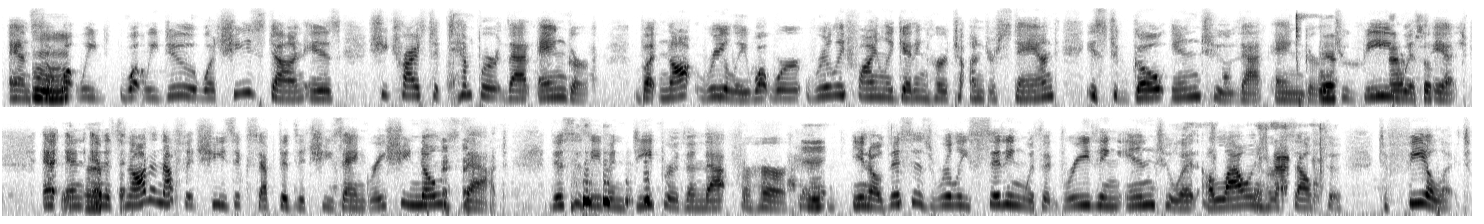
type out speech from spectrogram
And so mm-hmm. what we what we do what she's done is she tries to temper that anger but not really. What we're really finally getting her to understand is to go into that anger, yeah, to be absolutely. with it. And, and, and it's not enough that she's accepted that she's angry. She knows that. this is even deeper than that for her. Mm-hmm. You know, this is really sitting with it, breathing into it, allowing herself to, to feel it.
